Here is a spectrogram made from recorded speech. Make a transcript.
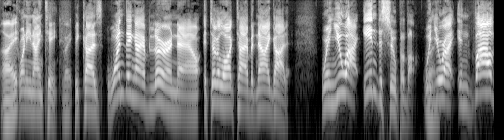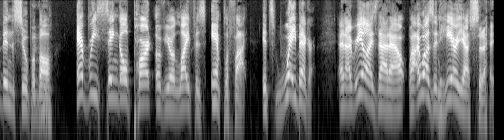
All right. 2019. Right. Because one thing I've learned now, it took a long time, but now I got it. When you are in the Super Bowl, when you are involved in the Super mm-hmm. Bowl, every single part of your life is amplified. It's way bigger. And I realized that out. Well, I wasn't here yesterday.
